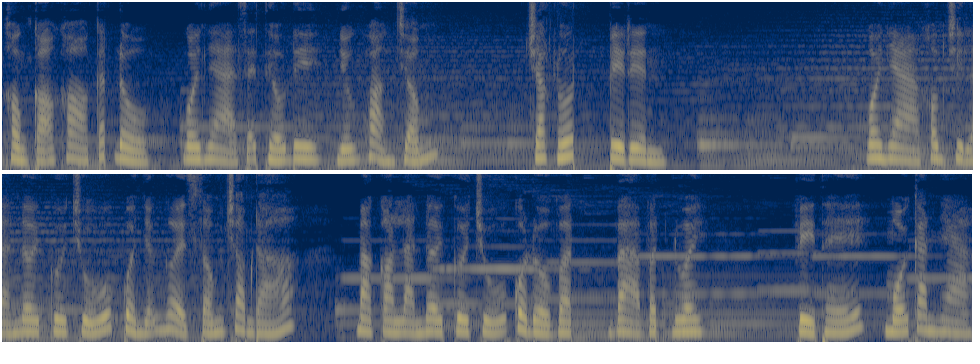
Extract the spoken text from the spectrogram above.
Không có kho cất đồ, ngôi nhà sẽ thiếu đi những khoảng trống. Charlotte Pirin Ngôi nhà không chỉ là nơi cư trú của những người sống trong đó, mà còn là nơi cư trú của đồ vật và vật nuôi. Vì thế, mỗi căn nhà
